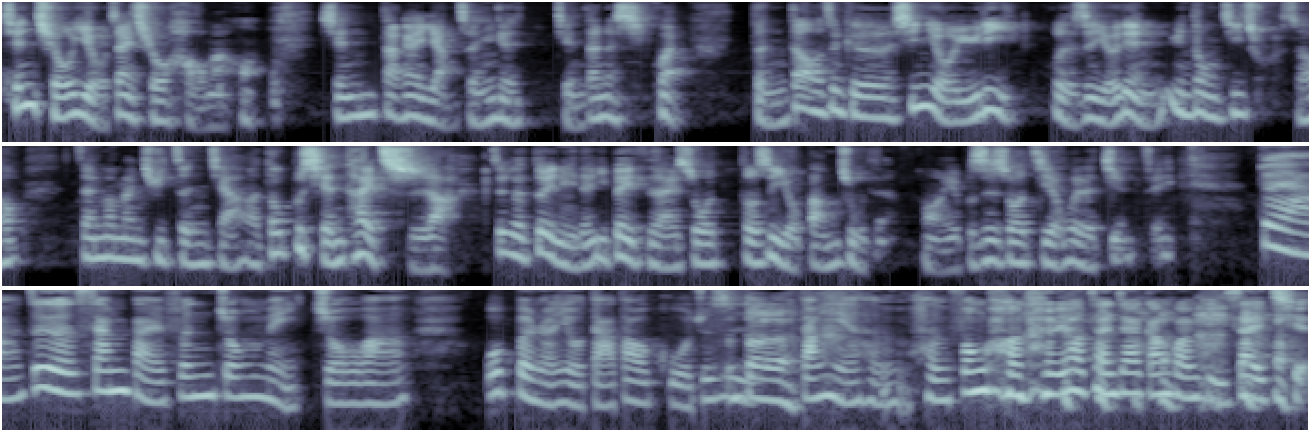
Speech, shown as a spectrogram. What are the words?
先求有再求好嘛，哦，先大概养成一个简单的习惯，等到这个心有余力，或者是有点运动基础的时候，再慢慢去增加啊，都不嫌太迟啦。这个对你的一辈子来说都是有帮助的哦，也不是说只有为了减肥。对啊，这个三百分钟每周啊。我本人有达到过，就是当年很很疯狂的 要参加钢管比赛前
